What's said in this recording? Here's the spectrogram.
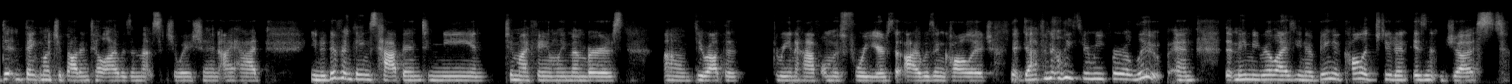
didn't think much about until i was in that situation. I had you know different things happen to me and to my family members um, throughout the three and a half almost four years that i was in college that definitely threw me for a loop and that made me realize you know being a college student isn't just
